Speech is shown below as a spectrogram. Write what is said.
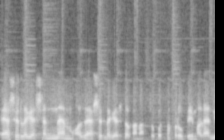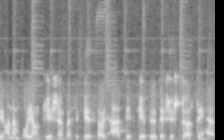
elsődlegesen nem az elsődleges daganat szokott a probléma lenni, hanem olyan későn veszik észre, hogy áttétképződés is történhet.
